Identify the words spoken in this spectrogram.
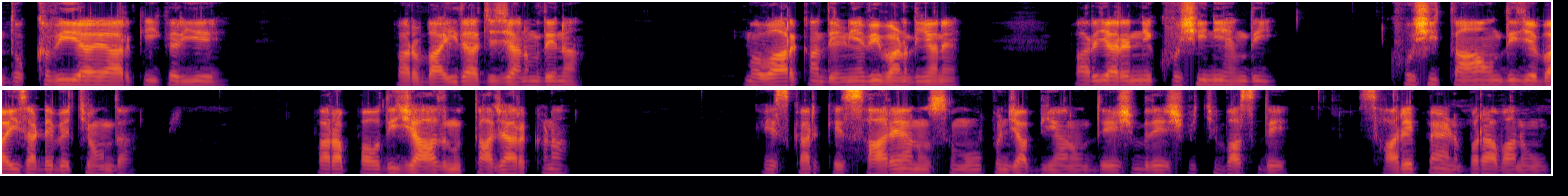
ਦੁੱਖ ਵੀ ਆ ਯਾਰ ਕੀ ਕਰੀਏ, ਪਰ ਬਾਈ ਦਾ ਅੱਜ ਜਨਮ ਦਿਨ ਆ। ਮੁਬਾਰਕਾਂ ਦੇਣੀਆਂ ਵੀ ਬਣਦੀਆਂ ਨੇ। ਪਰ ਯਾਰ ਇੰਨੀ ਖੁਸ਼ੀ ਨਹੀਂ ਹੁੰਦੀ। ਖੁਸ਼ੀ ਤਾਂ ਹੁੰਦੀ ਜੇ ਬਾਈ ਸਾਡੇ ਵਿੱਚ ਹੁੰਦਾ। ਪਰ ਆਪਾਂ ਉਹਦੀ ਯਾਦ ਨੂੰ ਤਾਜ਼ਾ ਰੱਖਣਾ। ਇਸ ਕਰਕੇ ਸਾਰਿਆਂ ਨੂੰ, ਸਮੂਹ ਪੰਜਾਬੀਆਂ ਨੂੰ ਦੇਸ਼ ਵਿਦੇਸ਼ ਵਿੱਚ ਵੱਸਦੇ ਸਾਰੇ ਭੈਣ ਭਰਾਵਾਂ ਨੂੰ,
